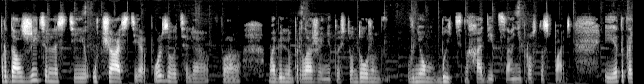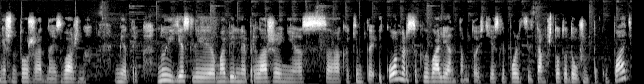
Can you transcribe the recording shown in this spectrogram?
продолжительности участия пользователя в мобильном приложении. То есть он должен в нем быть, находиться, а не просто спать. И это, конечно, тоже одна из важных метрик. Ну и если мобильное приложение с а, каким-то e-commerce эквивалентом, то есть если пользователь там что-то должен покупать,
